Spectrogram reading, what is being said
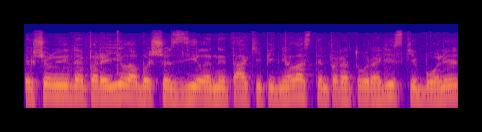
Якщо людина переїла або щось з'їла не так і піднялась температура, різкі болі,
